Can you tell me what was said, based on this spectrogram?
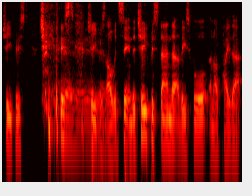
cheapest, cheapest, Yeah, yeah, yeah, cheapest. I would sit in the cheapest stand out of these four, and I'd pay that.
